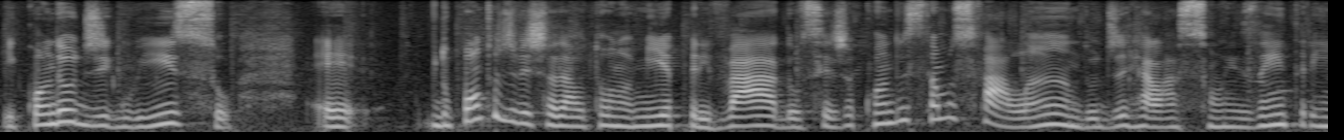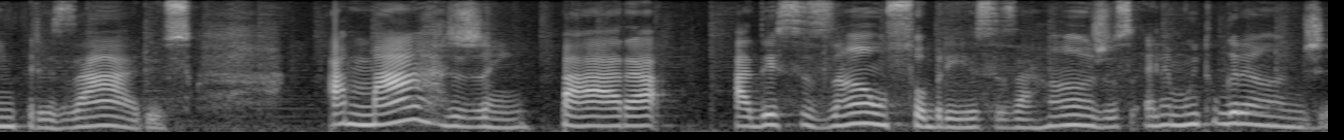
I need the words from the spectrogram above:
e quando eu digo isso, é, do ponto de vista da autonomia privada, ou seja, quando estamos falando de relações entre empresários, a margem para a decisão sobre esses arranjos é muito grande.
